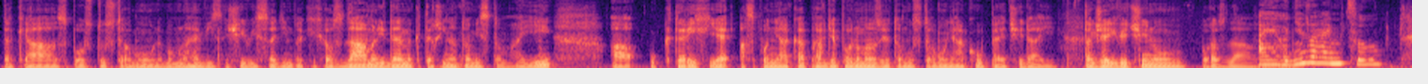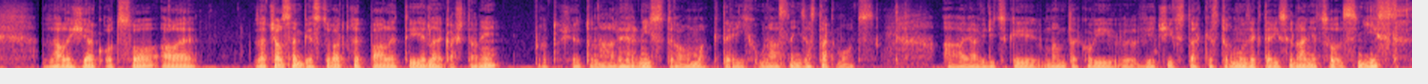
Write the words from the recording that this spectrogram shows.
tak já spoustu stromů, nebo mnohem víc, než jich vysadím, tak jich rozdám lidem, kteří na to místo mají a u kterých je aspoň nějaká pravděpodobnost, že tomu stromu nějakou péči dají. Takže jich většinu porozdávám. A je hodně zájemců? Záleží jak o co, ale začal jsem pěstovat před pár lety jedlé kaštany, protože je to nádherný strom, kterých u nás není zas tak moc. A já vždycky mám takový větší vztah ke stromu, ze který se dá něco sníst.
